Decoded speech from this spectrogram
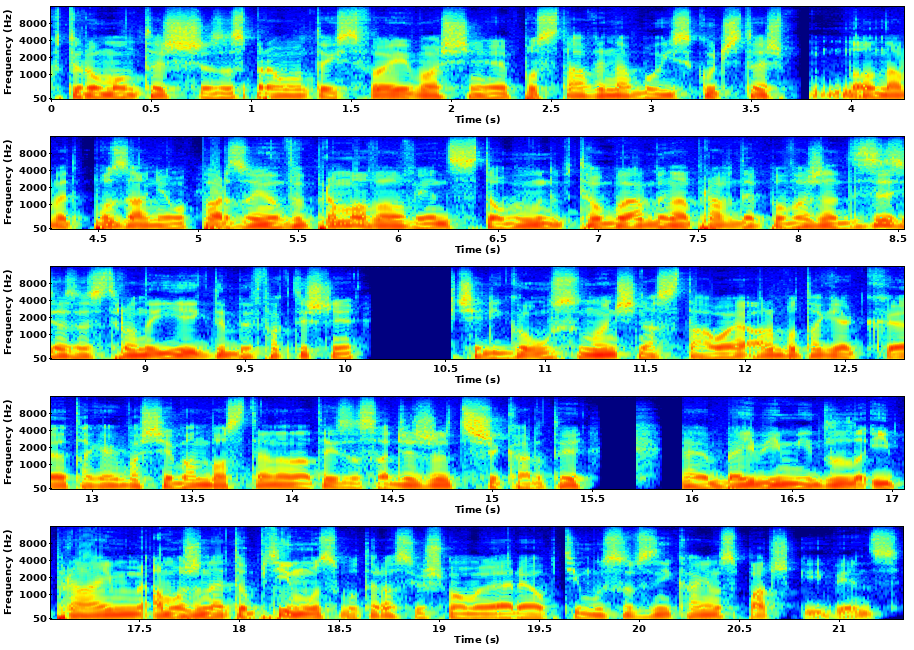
którą on też za sprawą tej swojej właśnie postawy na boisku, czy też no nawet poza nią, bardzo ją wypromował, więc to, był, to byłaby naprawdę poważna decyzja ze strony jej, gdyby faktycznie chcieli go usunąć na stałe, albo tak jak, tak jak właśnie Van Bastena na tej zasadzie, że trzy karty e, Baby, Middle i Prime, a może nawet Optimus, bo teraz już mamy erę Optimusów, znikają z paczki, więc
